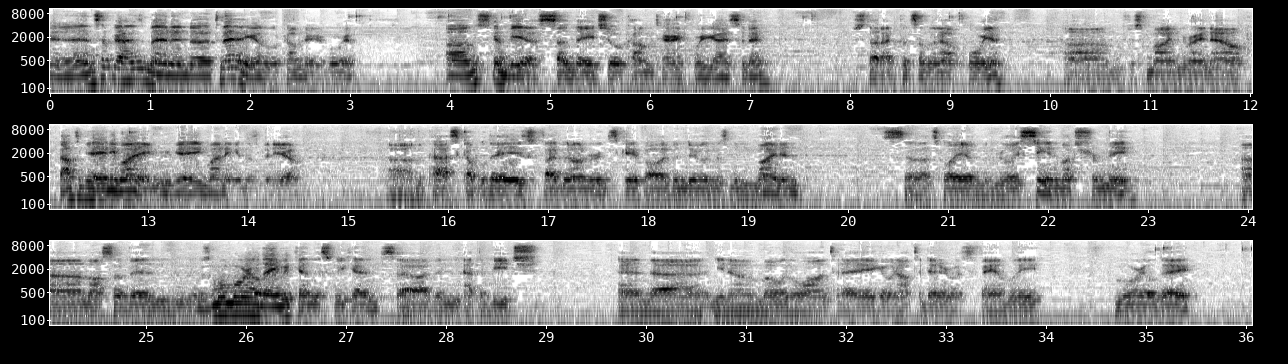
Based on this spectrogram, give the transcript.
And what's up guys, man, and uh, today I got a little commentary for you. Um, this is going to be a Sunday chill commentary for you guys today. Just thought I'd put something out for you. Um, just mining right now. About to get 80 mining. We get 80 mining in this video. Uh, the past couple days, if I've been on RuneScape, all I've been doing has been mining. So that's why you haven't been really seeing much from me. Um, also been, it was Memorial Day weekend this weekend, so I've been at the beach and uh, you know mowing the lawn today, going out to dinner with family. Memorial Day.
